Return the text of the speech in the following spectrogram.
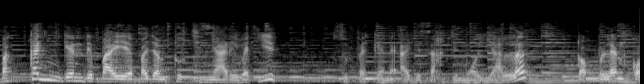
ba kañ ngeen di bàyyee bajantu ci ñaari wet yi su fekkee ne aji sax ji mooy yàlla topp leen ko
